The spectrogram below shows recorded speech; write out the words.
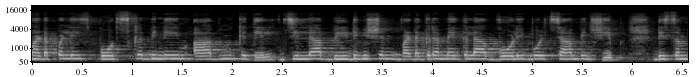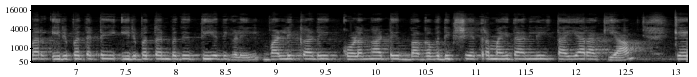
മടപ്പള്ളി സ്പോർട്സ് ക്ലബിന്റെയും ആഭിമുഖ്യത്തിൽ ജില്ലാ ബി ഡിവിഷൻ വടകര മേഖല വോളിബോൾ ചാമ്പ്യൻഷിപ്പ് ഡിസംബർ ഇരുപത്തെട്ട് ഇരുപത്തൊൻപത് തീയതികളിൽ വള്ളിക്കാട് കൊളങ്ങാട്ട് ഭഗവതി ക്ഷേത്ര മൈതാനിയിൽ തയ്യാറാക്കിയ കെ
